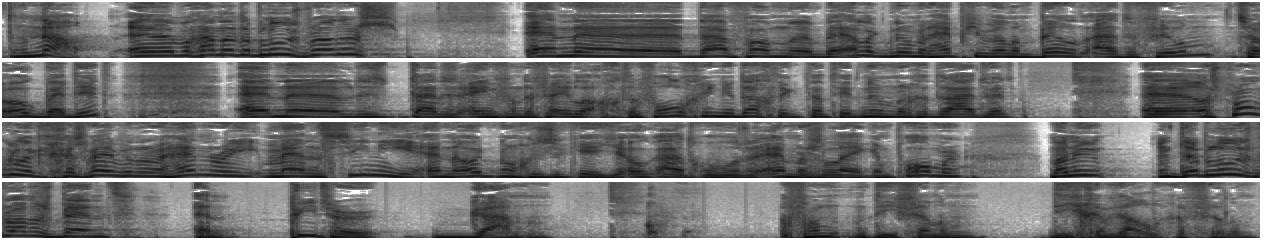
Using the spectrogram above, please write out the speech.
nou, uh, we gaan naar de Blues Brothers. En uh, daarvan, uh, bij elk nummer heb je wel een beeld uit de film. Zo ook bij dit. En dus tijdens een van de vele achtervolgingen dacht ik dat dit nummer gedraaid werd. oorspronkelijk geschreven door Henry Mancini. En ooit nog eens een keertje ook uitgevoerd door Emerson, Lake en Palmer. Maar nu de Blues Brothers Band en Peter Gunn van die film, die geweldige film,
